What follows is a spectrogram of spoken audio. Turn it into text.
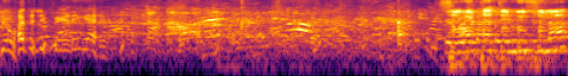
दुर्वा तुझी फिल्डिंग आहे. शेवटचा चेंडू शिल्लक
